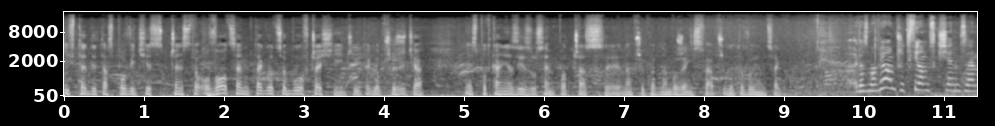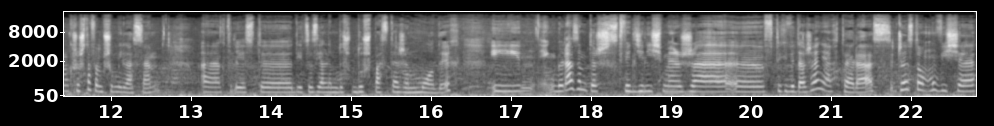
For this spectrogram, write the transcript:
i wtedy ta spowiedź jest często owocem tego, co było wcześniej, czyli tego przeżycia e, spotkania z Jezusem podczas e, na przykład nabożeństwa przygotowującego. Rozmawiałam przed chwilą z księdzem Krzysztofem Szumilasem, e, który jest e, diecezjalnym dusz, duszpasterzem młodych i jakby razem też stwierdziliśmy, że e, w tych wydarzeniach teraz często mówi się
